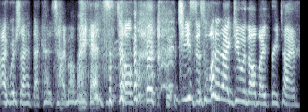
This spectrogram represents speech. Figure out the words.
I wish I had that kind of time on my hands still. Jesus, what did I do with all my free time?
